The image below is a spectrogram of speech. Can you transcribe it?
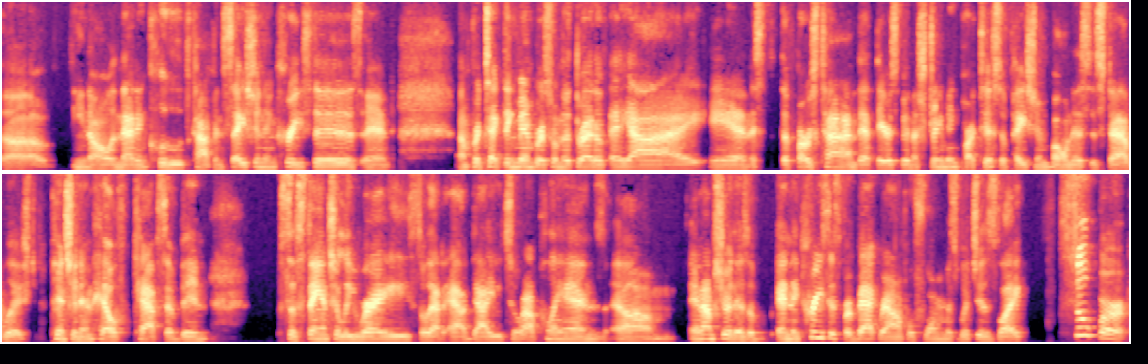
uh, you know, and that includes compensation increases and um, protecting members from the threat of AI. And it's the first time that there's been a streaming participation bonus established. Pension and health caps have been substantially raised so that add value to our plans. Um, and I'm sure there's a an increases for background performers, which is like super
